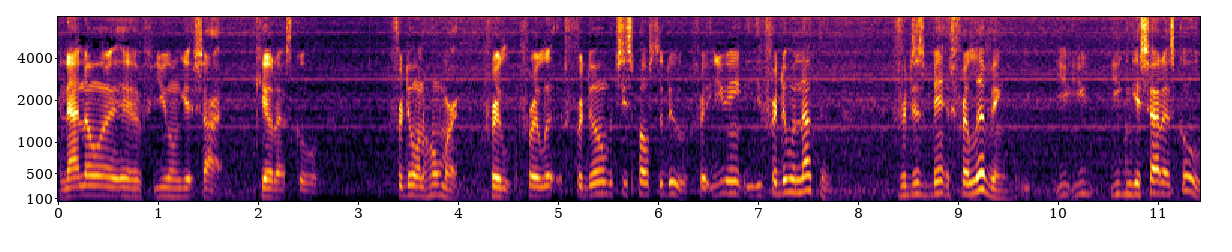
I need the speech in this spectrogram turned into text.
and not knowing if you're gonna get shot, killed at school, for doing homework, for for for doing what you're supposed to do, for you for doing nothing, for just being for living. You you you can get shot at school.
